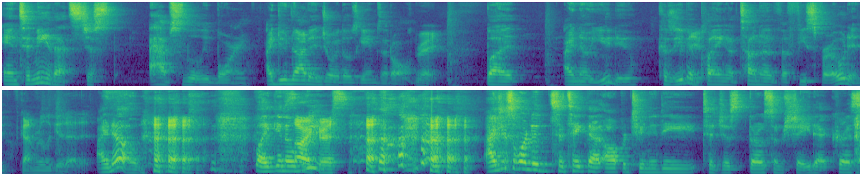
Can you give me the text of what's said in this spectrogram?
And to me, that's just absolutely boring. I do not enjoy those games at all. Right. But I know you do because you've been playing a ton of A Feast for Odin. I've gotten really good at it. I know. like in a. Sorry, week, Chris. I just wanted to take that opportunity to just throw some shade at Chris.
